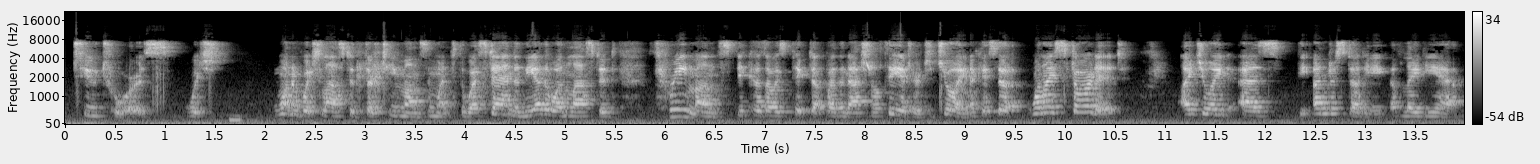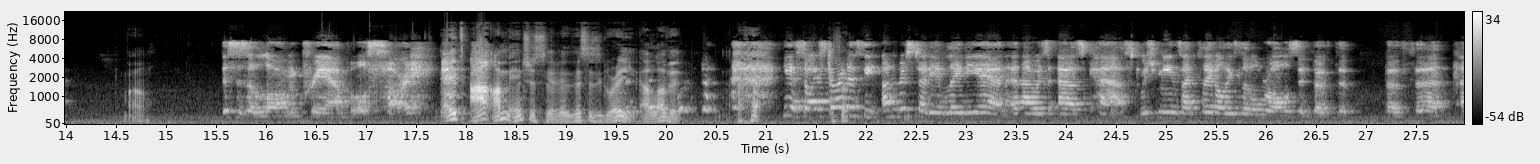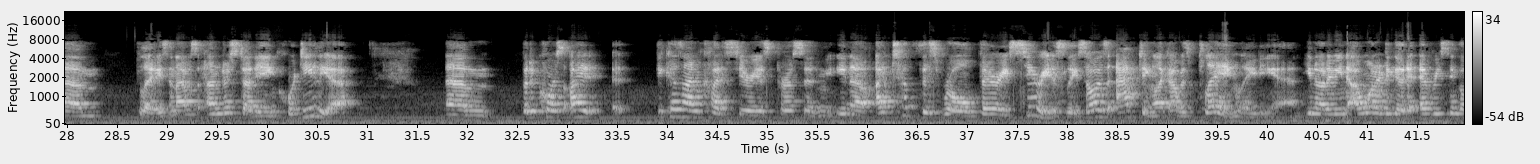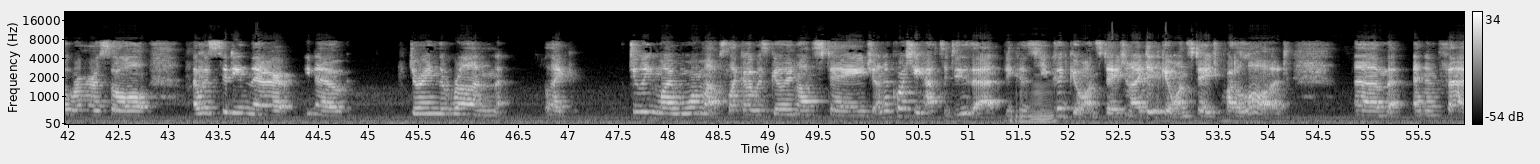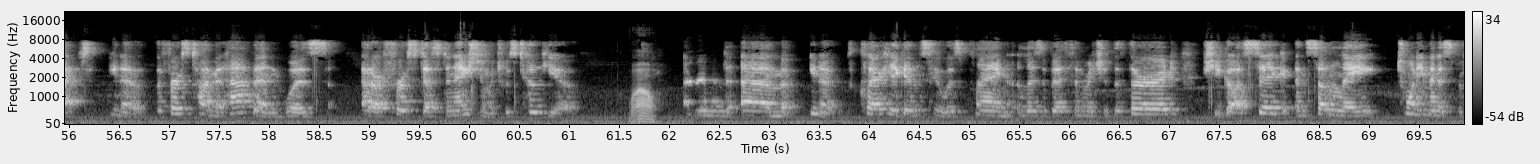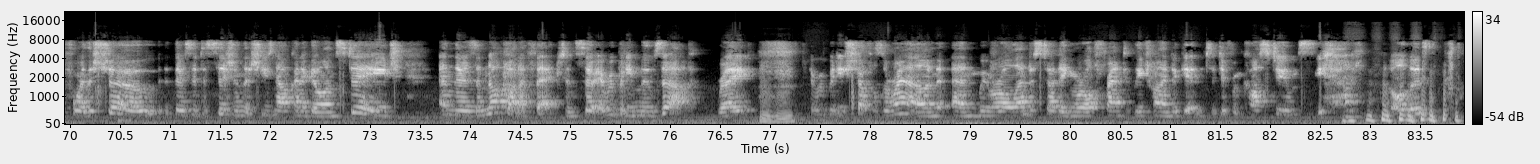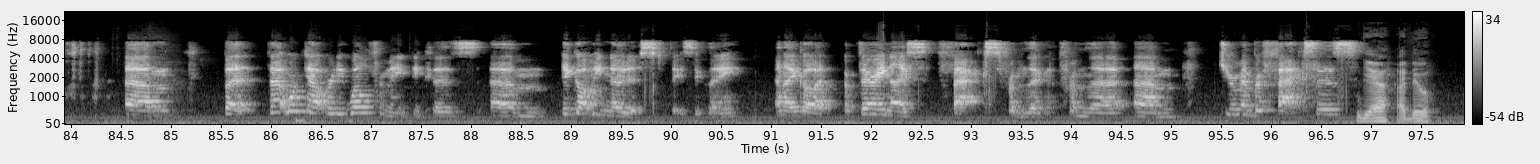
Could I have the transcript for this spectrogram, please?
two tours, which one of which lasted 13 months and went to the West End, and the other one lasted three months because I was picked up by the National Theatre to join. Okay, so when I started, I joined as the understudy of Lady Anne. Wow. This is a long preamble, sorry. It's, I, I'm interested. This is great. I love it. Yeah, so I started as the understudy of Lady Anne, and I was as cast, which means I played all these little roles in both the both the um, plays, and I was understudying Cordelia. Um, but of course, I because I'm quite a serious person, you know, I took this role very seriously. So I was acting like I was playing Lady Anne. You know what I mean? I wanted to go to every single rehearsal. I was sitting there, you know, during the run, like doing my warm ups like I was going on stage. And of course, you have to do that because you could go on stage, and I did go on stage quite a lot. Um, and in fact, you know, the first time it happened was at our first destination, which was Tokyo. Wow. And, um, you know, Claire Higgins, who was playing Elizabeth and Richard III, she got sick, and suddenly, 20 minutes before the show, there's a decision that she's not going to go on stage, and there's a knock on effect. And so everybody moves up, right? Mhm. Everybody shuffles around, and we were all understudying, we're all frantically trying to get into different costumes, you know, all this. um, but that worked out really well for me because um, it got me noticed, basically and I got a very nice fax from the from the. Um, do you remember faxes? Yeah, I do.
